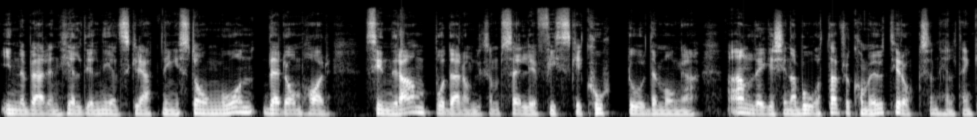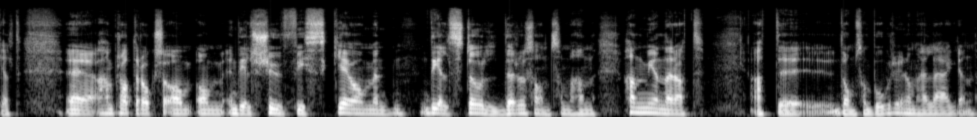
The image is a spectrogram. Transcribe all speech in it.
innebär en hel del nedskräpning i Stångån där de har sin ramp och där de liksom säljer fiskekort och där många anlägger sina båtar för att komma ut till Roxen helt enkelt. Eh, han pratar också om, om en del tjuvfiske, om en del stölder och sånt som han, han menar att, att eh, de som bor i de här lägren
